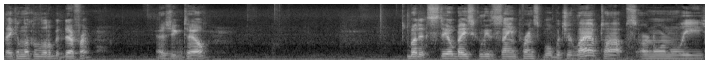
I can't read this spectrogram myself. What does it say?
they can look a little bit different, as you can tell. But it's still basically the same principle. But your laptops are normally.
